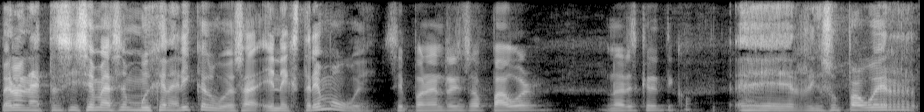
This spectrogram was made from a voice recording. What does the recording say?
Pero la neta sí se me hacen muy genéricas, güey. O sea, en extremo, güey. Si ponen Rings of Power, ¿no eres crítico? Eh, Rings of Power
